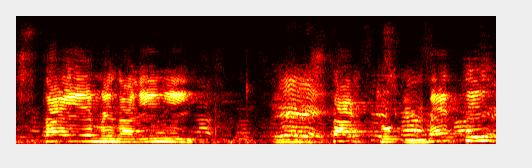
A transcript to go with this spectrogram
stajemy na linii e, startu i mety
